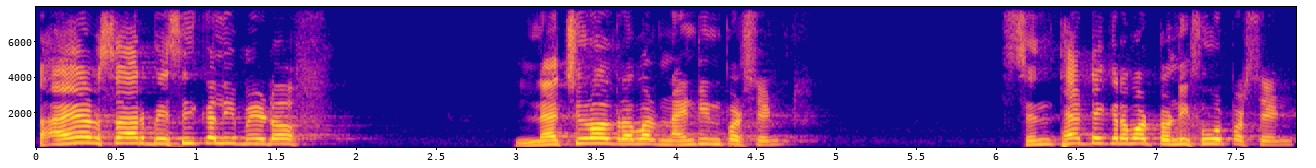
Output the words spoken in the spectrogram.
Tires are basically made of natural rubber 19%, synthetic rubber 24%,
